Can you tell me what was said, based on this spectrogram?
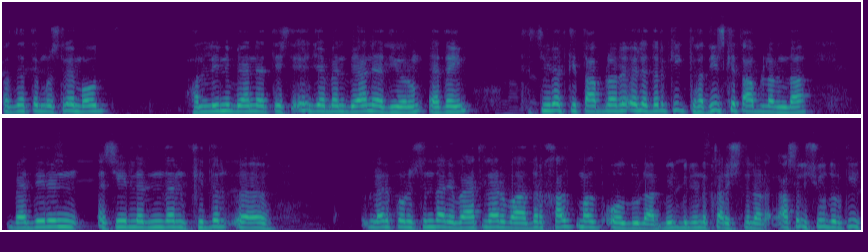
Hz. Müslim Maud hallini beyan etti. İşte önce ben beyan ediyorum, edeyim. Siret kitapları öyledir ki hadis kitaplarında Bedir'in esirlerinden fidirler konusunda rivayetler vardır. Halt malt oldular. Birbirini karıştılar. Asıl şudur ki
